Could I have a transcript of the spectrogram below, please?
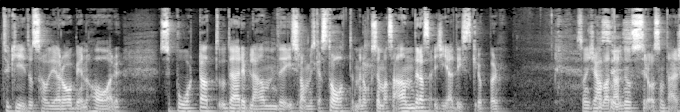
Turkiet och Saudiarabien har supportat och däribland Islamiska staten men också en massa andra jihadistgrupper. Som Jabhat al-Nusra och sånt där.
